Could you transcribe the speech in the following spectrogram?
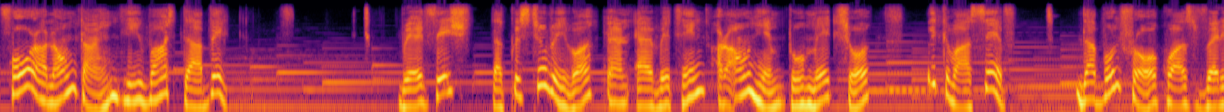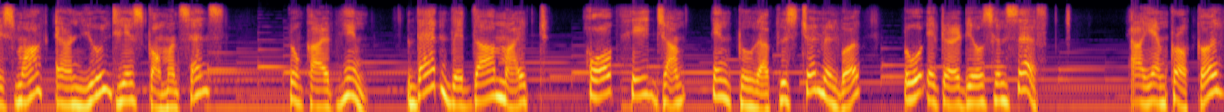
For a long time, he watched the big brave fish, the crystal river, and everything around him to make sure it was safe. The bullfrog was very smart and used his common sense to guide him. Then with the might hope he jumped into the crystal river to introduce himself. I am Crocker,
